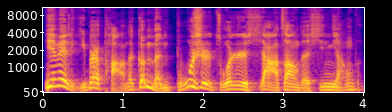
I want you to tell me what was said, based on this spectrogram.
因为里边躺的根本不是昨日下葬的新娘子，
